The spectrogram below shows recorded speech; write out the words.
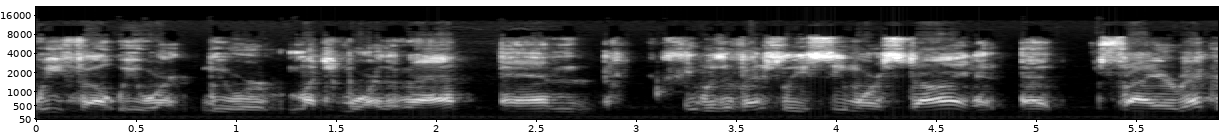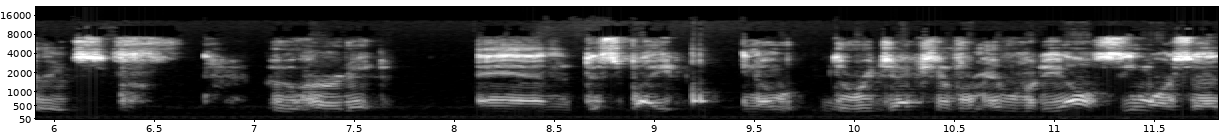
we felt we weren't we were much more than that and it was eventually Seymour Stein at, at Sire Records who heard it and despite you know the rejection from everybody else Seymour said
